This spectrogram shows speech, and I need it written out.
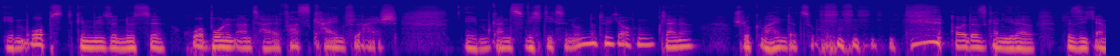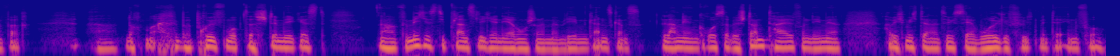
eben Obst, Gemüse, Nüsse, hoher Bohnenanteil, fast kein Fleisch eben ganz wichtig sind und natürlich auch ein kleiner Schluck Wein dazu. Aber das kann jeder für sich einfach äh, nochmal überprüfen, ob das stimmig ist. Äh, für mich ist die pflanzliche Ernährung schon in meinem Leben ganz, ganz lange ein großer Bestandteil. Von dem her habe ich mich da natürlich sehr wohl gefühlt mit der Info.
